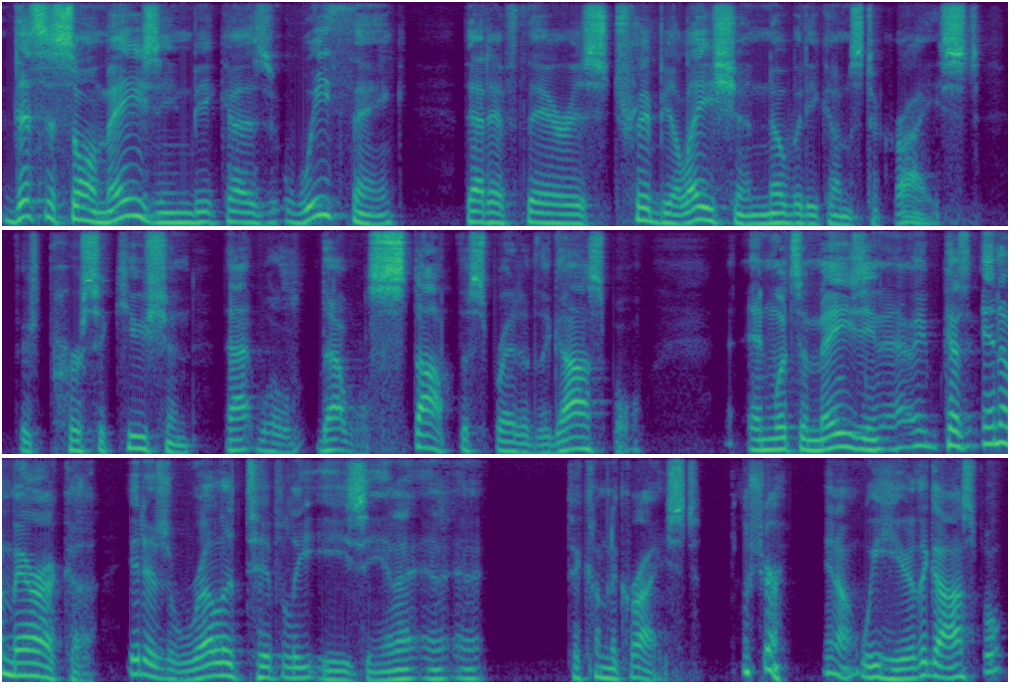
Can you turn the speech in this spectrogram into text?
this is so amazing because we think that if there is tribulation, nobody comes to Christ. If there's persecution, that will that will stop the spread of the gospel. And what's amazing, I mean, because in America, it is relatively easy and, and, and to come to Christ. Oh, sure. You know, we hear the gospel,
